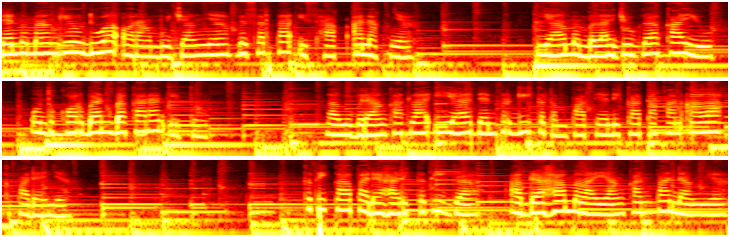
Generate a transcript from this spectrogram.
dan memanggil dua orang bujangnya beserta Ishak anaknya. Ia membelah juga kayu untuk korban bakaran itu. Lalu berangkatlah ia dan pergi ke tempat yang dikatakan Allah kepadanya. Ketika pada hari ketiga Abraham melayangkan pandangnya,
